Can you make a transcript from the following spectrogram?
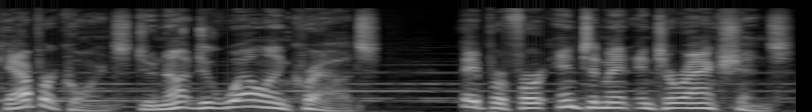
Capricorns do not do well in crowds. They prefer intimate interactions.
